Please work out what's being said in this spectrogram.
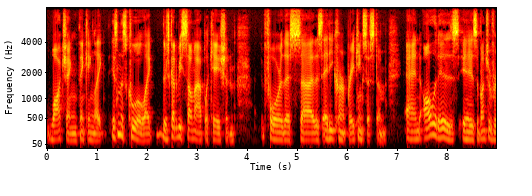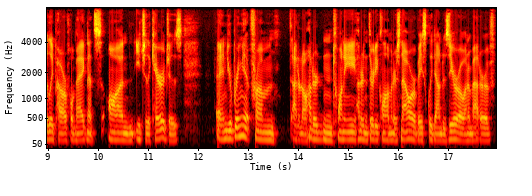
watching, thinking like, isn't this cool? Like, there's got to be some application for this uh, this eddy current braking system, and all it is is a bunch of really powerful magnets on each of the carriages and you're bringing it from I don't know 120, 130 kilometers an hour, basically down to zero in a matter of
